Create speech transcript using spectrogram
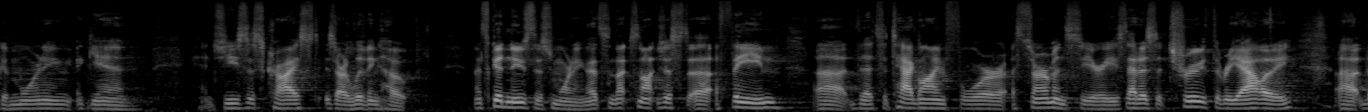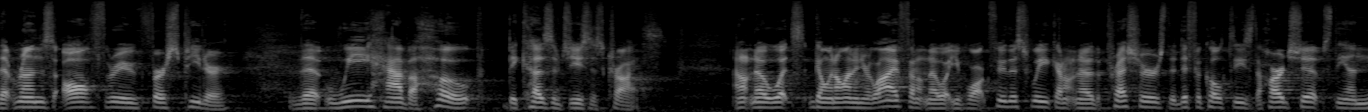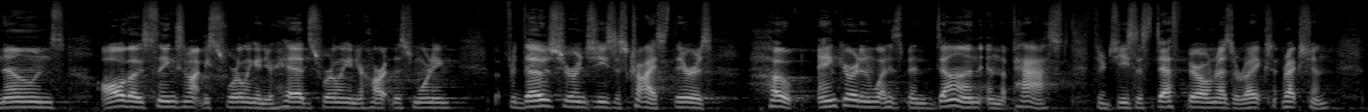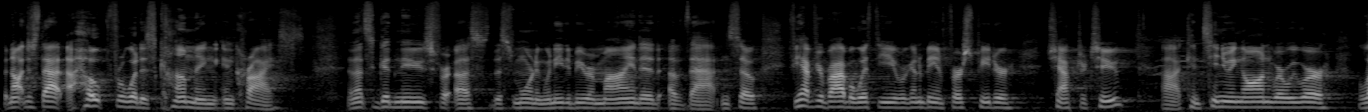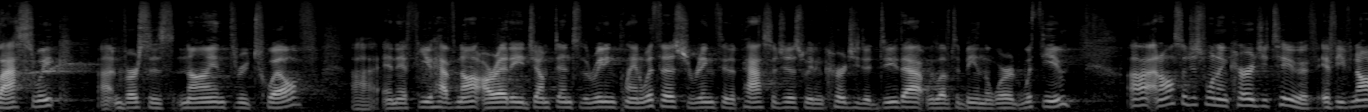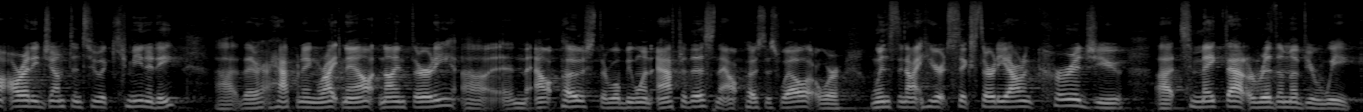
Good morning again. And Jesus Christ is our living hope. That's good news this morning. That's, that's not just a, theme, uh, that's a tagline for a sermon series. That is a truth, a reality uh, that runs all through 1 Peter that we have a hope because of Jesus Christ. I don't know what's going on in your life. I don't know what you've walked through this week. I don't know the pressures, the difficulties, the hardships, the unknowns, all those things might be swirling in your head, swirling in your heart this morning. But for those who are in Jesus Christ, there is hope anchored in what has been done in the past through Jesus' death, burial, and resurrection. But not just that, a hope for what is coming in Christ. And that's good news for us this morning. We need to be reminded of that. And so, if you have your Bible with you, we're going to be in 1 Peter chapter 2, uh, continuing on where we were last week uh, in verses 9 through 12. Uh, and if you have not already jumped into the reading plan with us, reading through the passages, we'd encourage you to do that. We love to be in the Word with you. Uh, and also just want to encourage you too, if, if you've not already jumped into a community, uh, they're happening right now at 9.30 uh, in the outpost. There will be one after this in the outpost as well, or Wednesday night here at 6.30. I would encourage you uh, to make that a rhythm of your week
